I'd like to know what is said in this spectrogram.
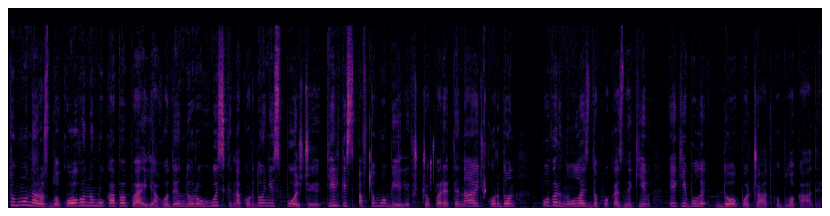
Тому на розблокованому КПП Ягодин-Дорогуськ на кордоні з Польщею кількість автомобілів, що перетинають кордон, повернулась до показників, які були до початку блокади.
